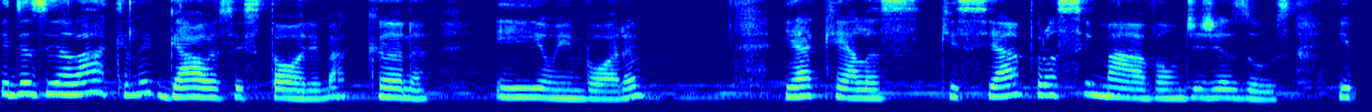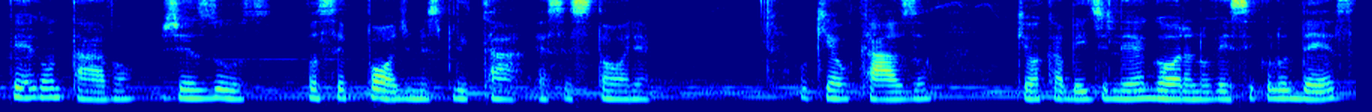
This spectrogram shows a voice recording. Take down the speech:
e dizia lá ah, que legal essa história, bacana, e iam embora. E aquelas que se aproximavam de Jesus e perguntavam: Jesus, você pode me explicar essa história? O que é o caso que eu acabei de ler agora no versículo 10,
